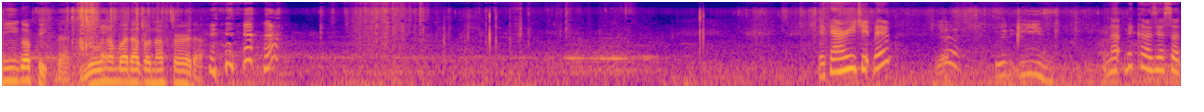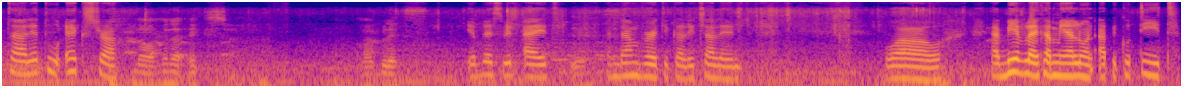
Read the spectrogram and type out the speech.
me go pick that. You no bother go no further. You can reach it, babe? yeah, with ease. Not because you're so tall, you're too extra. No, I'm not extra. I'm a bless. You're blessed with height. Yeah. and I'm vertically challenged. Wow. I behave like I'm me alone, happy could eat.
